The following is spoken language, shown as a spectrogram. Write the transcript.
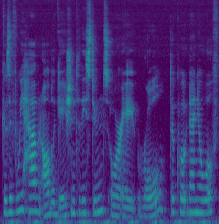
Because if we have an obligation to these students, or a role, to quote Daniel Woolf,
